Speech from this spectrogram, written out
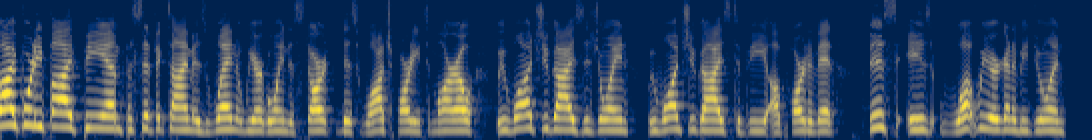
5:45 p.m. Pacific time is when we are going to start this watch party tomorrow. We want you guys to join. We want you guys to be a part of it. This is what we are going to be doing,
